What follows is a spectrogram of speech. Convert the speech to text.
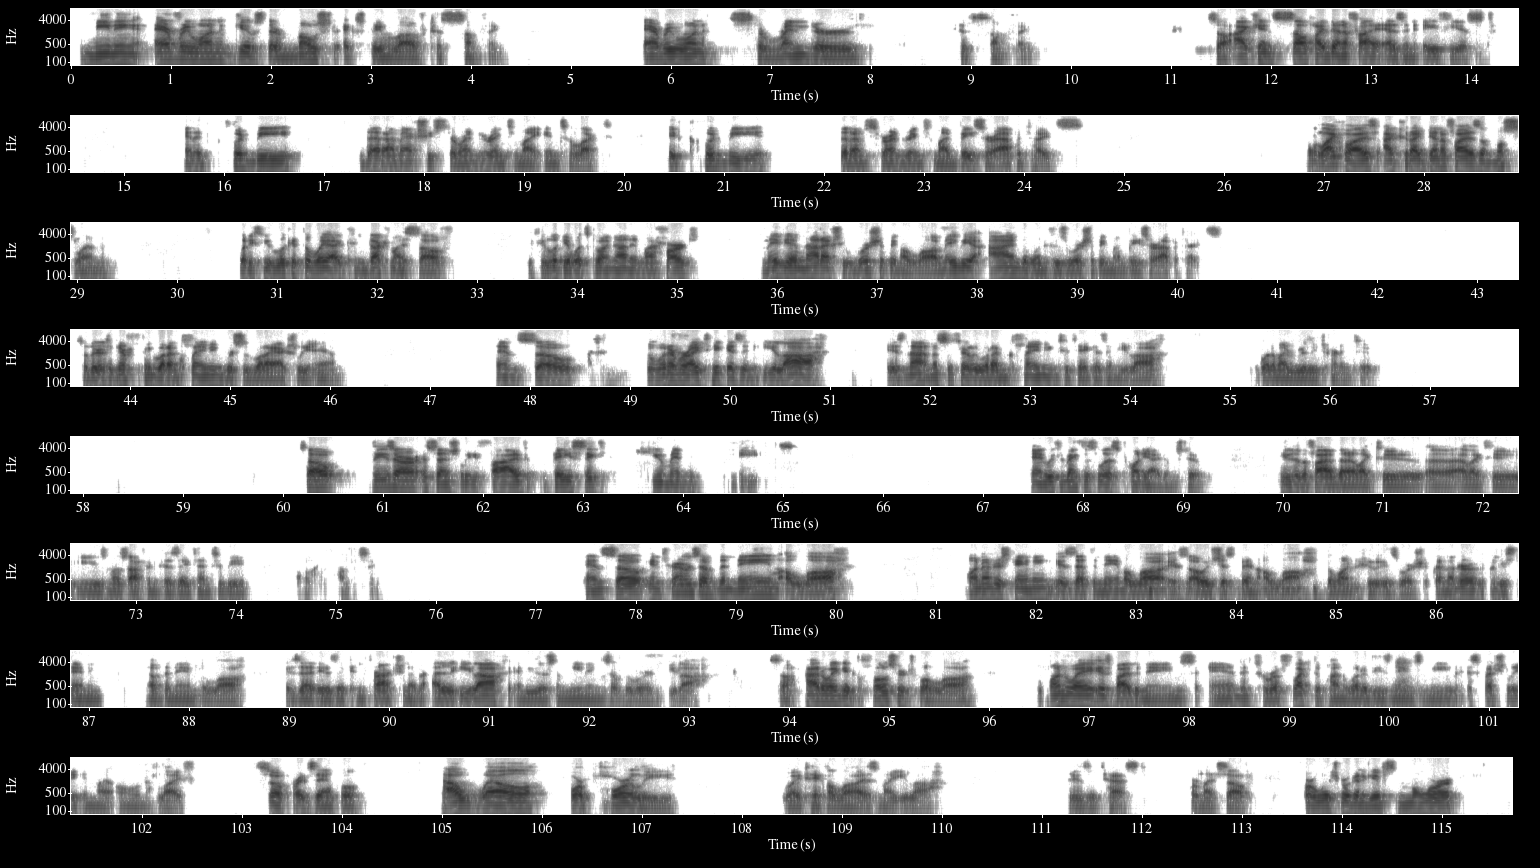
Meaning everyone gives their most extreme love to something. Everyone surrenders to something. So I can self identify as an atheist. And it could be that I'm actually surrendering to my intellect. It could be that I'm surrendering to my baser appetites. Or likewise, I could identify as a Muslim, but if you look at the way I conduct myself, if you look at what's going on in my heart, maybe I'm not actually worshiping Allah. Maybe I'm the one who's worshiping my baser appetites. So there's a difference between what I'm claiming versus what I actually am. And so, whatever I take as an ilah is not necessarily what I'm claiming to take as an ilah. What am I really turning to? So, these are essentially five basic human needs. And we could make this list 20 items too. These are the five that I like to uh, I like to use most often because they tend to be encompassing. And so, in terms of the name Allah, one understanding is that the name Allah has always just been Allah, the one who is worshipped. Another understanding of the name Allah is that it is a contraction of Al Ilah, and these are some meanings of the word Ilah. So, how do I get closer to Allah? One way is by the names and to reflect upon what do these names mean, especially in my own life. So, for example, how well or poorly do I take Allah as my ilah? Is a test for myself, for which we're going to give some more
